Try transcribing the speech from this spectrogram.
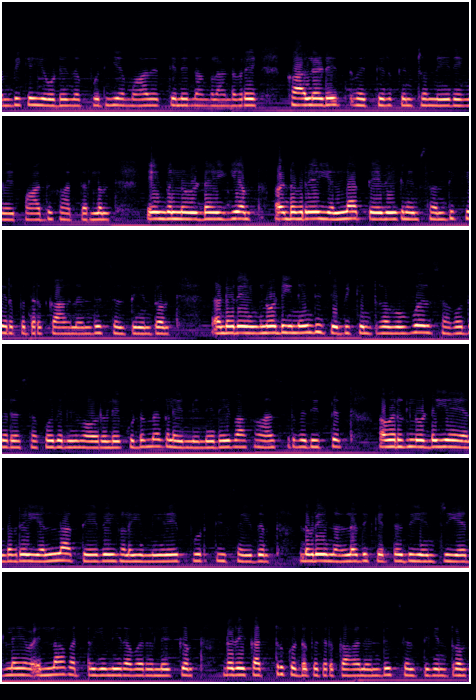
நம்பிக்கையோடு ஆண்டவரே இந்த புதிய மாதத்திலே நாங்கள் ஆண்டவரை காலடி வைத்திருக்கின்றோம். நீர் எங்களை பாதுகாத்தரலும். எங்களுடைய ஆண்டவரே எல்லா தேவைகளையும் சந்திக்க இருப்பதற்காக நன்றி செலுத்துகின்றோம். ஆண்டவரே எங்களோடு இணைந்து ஜெபிக்கின்ற ஒவ்வொரு சகோதர சகோதரியும் அவருடைய குடும்பங்களையும் நிறைவாக ஆசிர்வதித்து அவர்களுடைய ஆண்டவரே எல்லா தேவைகளையும் நீரை பூர்த்தி செய்து ஆண்டவரே நல்லது கெட்டது என்று எல்லா எல்லாவற்றையும் நீர் அவர்களுக்கு ஆண்டவரை கற்றுக் கொடுப்பதற்காக நன்றி செலுத்துகின்றோம்.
